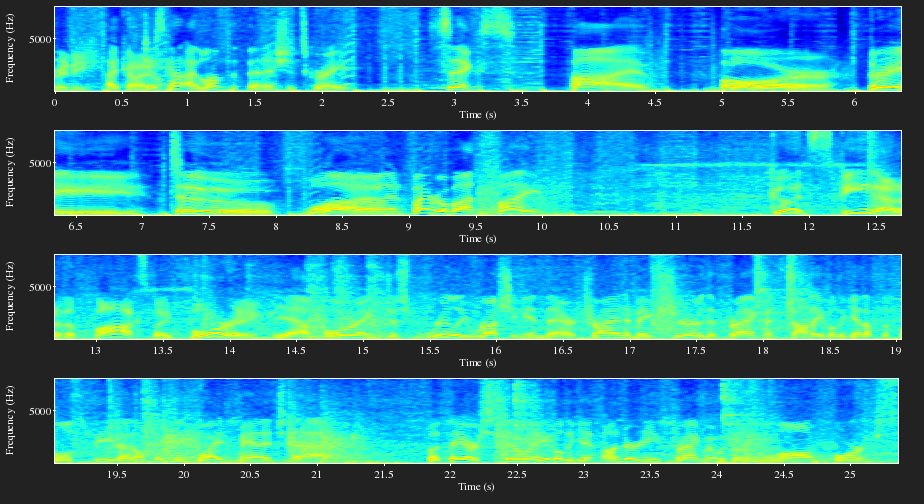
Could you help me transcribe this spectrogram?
pretty. I Kyle. just got. I love the finish. It's great. Six, five, Four, three, two, one. Fight robots, fight. Good speed out of the box by Boring. Yeah, Boring just really rushing in there, trying to make sure that Fragment's not able to get up to full speed. I don't think they quite managed that. But they are still able to get underneath Fragment with those long forks.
